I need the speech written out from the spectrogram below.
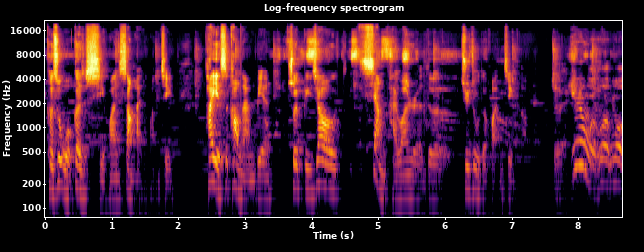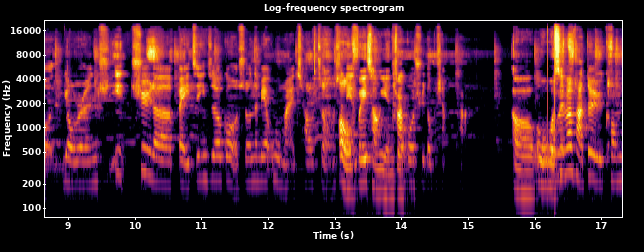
可是我更喜欢上海的环境。它也是靠南边，所以比较像台湾人的居住的环境了。对，因为我我我有人去一去了北京之后跟我说，那边雾霾超重，是哦，非常严重。踏过去都不想踏。呃，我我我是没办法，对于空，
